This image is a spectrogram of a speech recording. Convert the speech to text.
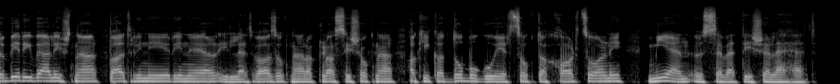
Többi riválisnál, Paltrinérinél, illetve azoknál a klasszisoknál, akik a dobogóért szoktak harcolni, milyen összevetése lehet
